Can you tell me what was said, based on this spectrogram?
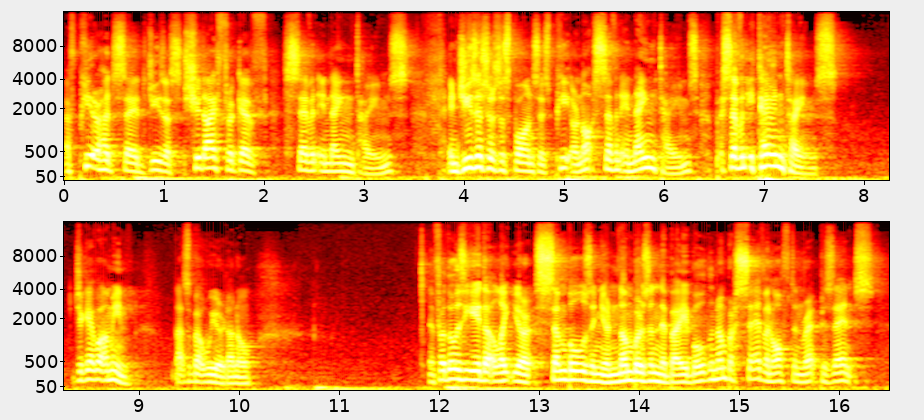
if Peter had said, Jesus, should I forgive 79 times? And Jesus' response is, Peter, not 79 times, but 70 10 times. Do you get what I mean? That's a bit weird, I know. And for those of you that like your symbols and your numbers in the Bible, the number 7 often represents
